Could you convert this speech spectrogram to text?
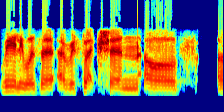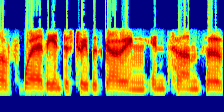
really was a, a reflection of of where the industry was going in terms of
